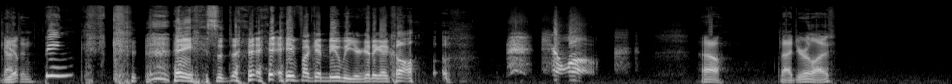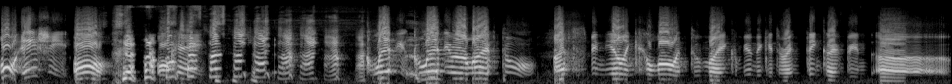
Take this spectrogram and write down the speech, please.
Captain. Yep. Bing. hey, so, hey, fucking newbie, you're getting a call. Hello. Oh, glad you're alive. Oh, Aishi! Oh, okay. Glad, you, glad you're alive too. I've just been yelling hello into my communicator. I think I've been, uh,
